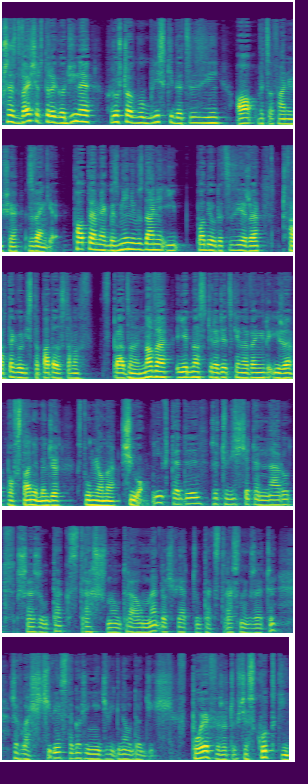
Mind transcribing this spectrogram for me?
przez 24 godziny Chruszczow był bliski decyzji o wycofaniu się z Węgier. Potem jakby zmienił zdanie i podjął decyzję, że 4 listopada zostaną wprowadzone nowe jednostki radzieckie na Węgry i że powstanie będzie stłumione siłą. I wtedy rzeczywiście ten naród przeżył tak straszną traumę, doświadczył tak strasznych rzeczy, że właściwie z tego się nie dźwignął do dziś. Wpływ, rzeczywiście skutki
